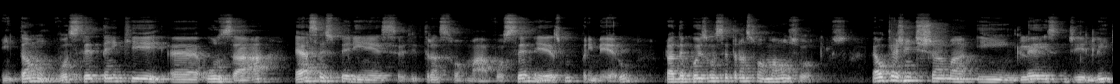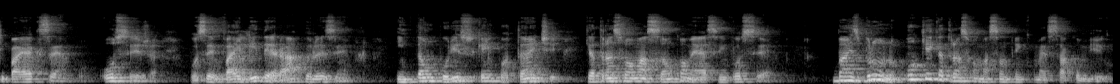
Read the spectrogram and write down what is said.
Então, você tem que é, usar essa experiência de transformar você mesmo, primeiro, para depois você transformar os outros. É o que a gente chama em inglês de lead by example, ou seja, você vai liderar pelo exemplo. Então, por isso que é importante que a transformação comece em você. Mas, Bruno, por que, que a transformação tem que começar comigo?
